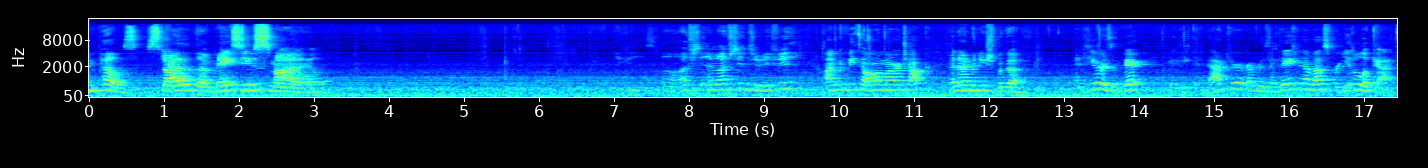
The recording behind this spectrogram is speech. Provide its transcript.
Impels, style that makes you smile. Uh, I'm Afshin Sharifi. I'm Kavita Alamarachak, And I'm Anish Bhagat. and here is a very an accurate representation of us for you to look at.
